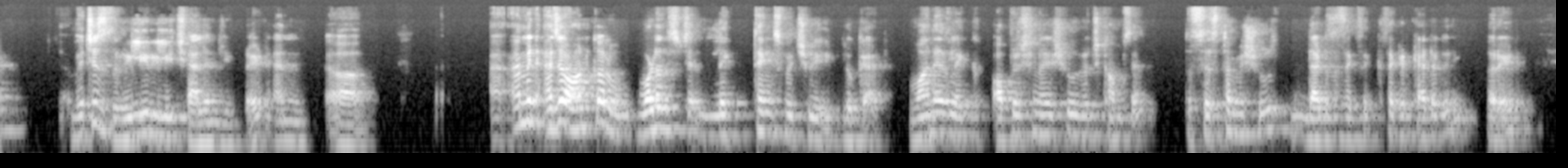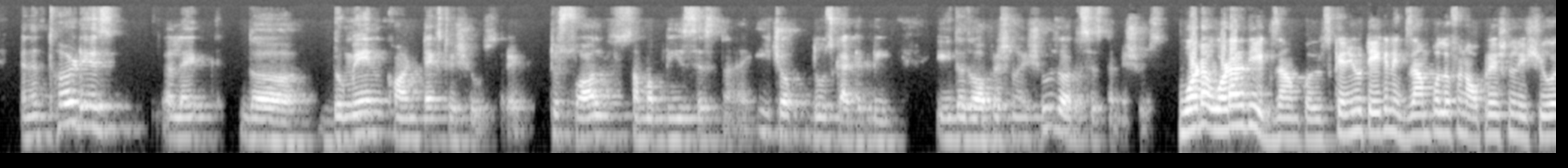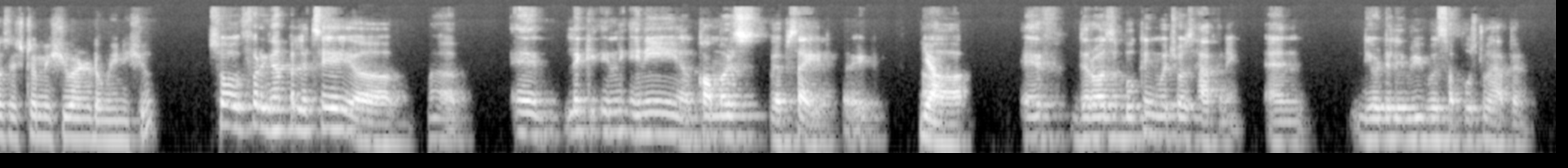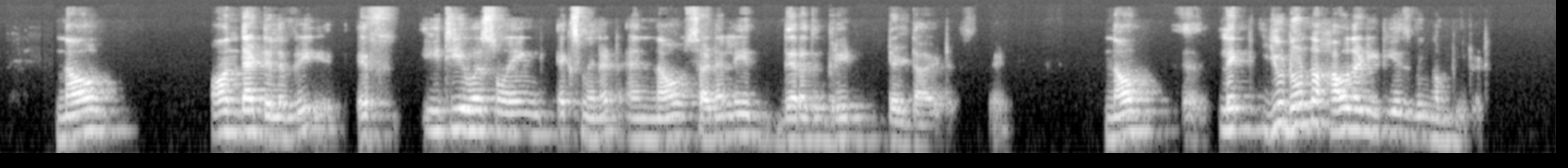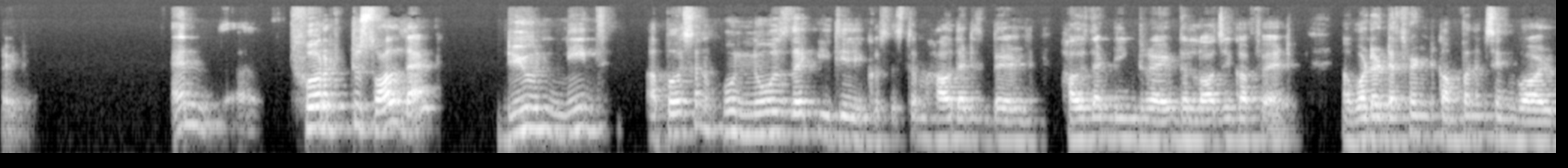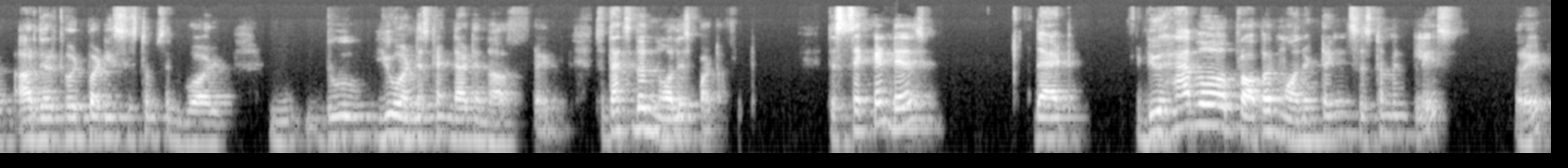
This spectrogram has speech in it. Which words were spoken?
which is really really challenging right and uh, i mean as an on-call what are the like things which we look at one is like operational issues which comes in the system issues that is the second category right and then third is uh, like the domain context issues right? To solve some of these system each of those category either the operational issues or the system issues. What are what are the examples? Can you take an example of an operational issue a system issue and a domain issue? So for example let's say uh, uh, uh, like in any uh, commerce website, right? Yeah. Uh, if there was a booking which was happening and your delivery was supposed to happen, now on that delivery, if ETA was showing X minute and now suddenly there is a great delta it is, right? Now, uh, like you don't know how that ETA is being computed, right? And uh, for to solve that, do you need a person who knows the ETA ecosystem, how that is built, how is that being derived, the logic of it, what are different components involved, are there third-party systems involved, do you understand that enough, right? So that's the knowledge part of it. The second is that do you have a proper monitoring system in place, right?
